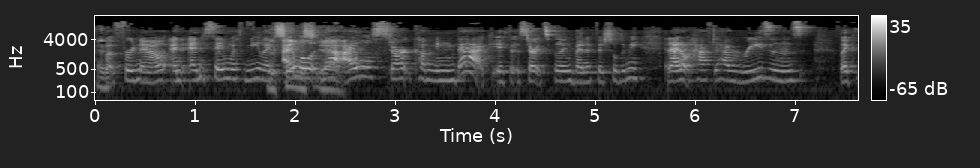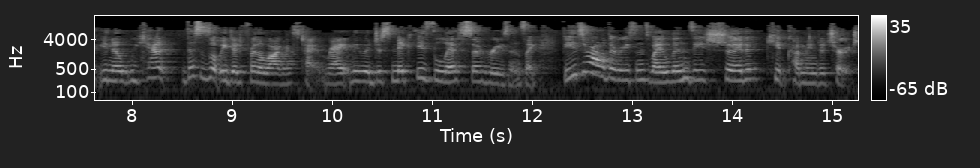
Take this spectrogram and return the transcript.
And but for now and and same with me like i will yeah. yeah i will start coming back if it starts feeling beneficial to me. And i don't have to have reasons like you know we can't this is what we did for the longest time right we would just make these lists of reasons like these are all the reasons why lindsay should keep coming to church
